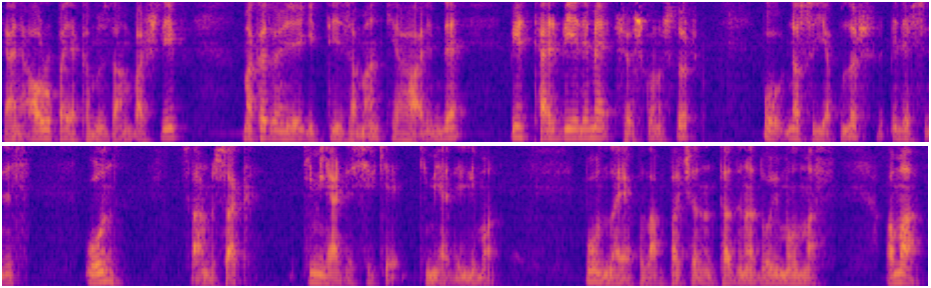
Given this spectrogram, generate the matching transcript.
yani Avrupa yakamızdan başlayıp Makedonya'ya gittiği zaman ki halinde bir terbiyeleme söz konusudur. Bu nasıl yapılır bilirsiniz. Un, sarımsak, kimi yerde sirke, kimi yerde limon. Bununla yapılan paçanın tadına doyum olmaz. Ama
